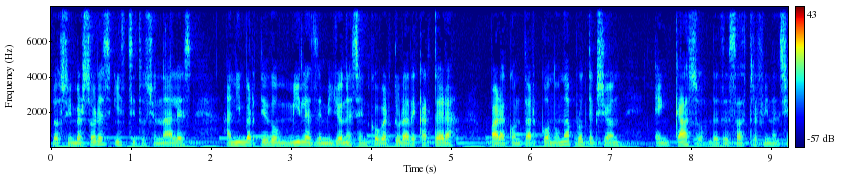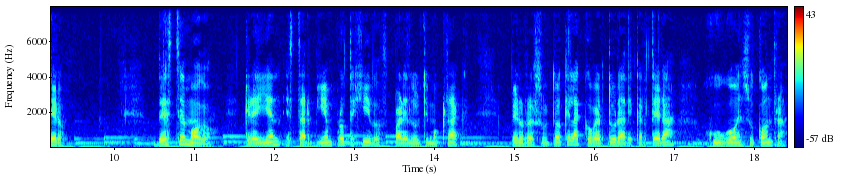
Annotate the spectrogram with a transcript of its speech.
Los inversores institucionales han invertido miles de millones en cobertura de cartera para contar con una protección en caso de desastre financiero. De este modo, creían estar bien protegidos para el último crack, pero resultó que la cobertura de cartera jugó en su contra.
